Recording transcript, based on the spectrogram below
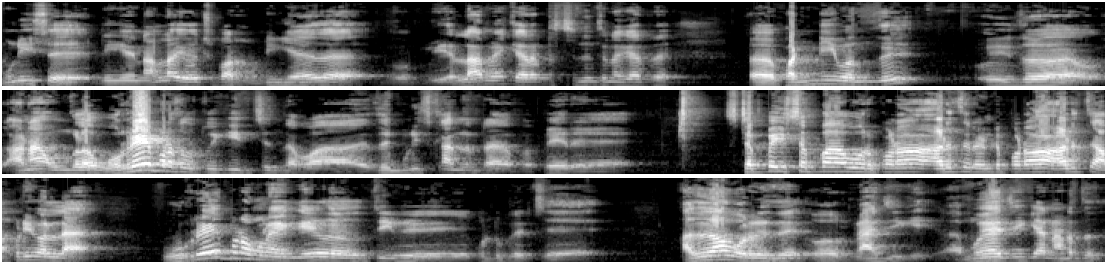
முனிஸு நீங்கள் நல்லா யோசிச்சு பாருங்கள் நீங்கள் எல்லாமே கேரக்டர் சின்ன சின்ன கேரக்டர் பண்ணி வந்து இது ஆனால் உங்களை ஒரே படத்தில் தூக்கிடுச்சு இந்த வா- இது முனிஷ்காந்த்ன்ற பேர். ஸ்டெப் பை ஸ்டெப்பாக ஒரு படம் அடுத்து ரெண்டு படம் அடுத்து அப்படி வரல. ஒரே படம் உங்களை எங்கேயோ தூக்கி கொண்டு போயிடுச்சு அதுதான் ஒரு இது ஒரு மேஜிக்கு முயற்சிக்காக நடந்தது.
